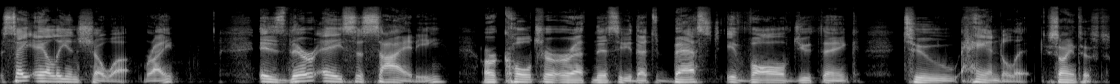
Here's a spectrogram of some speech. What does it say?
say aliens show up, right? Is there a society or culture or ethnicity that's best evolved, you think, to handle it? Scientists.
